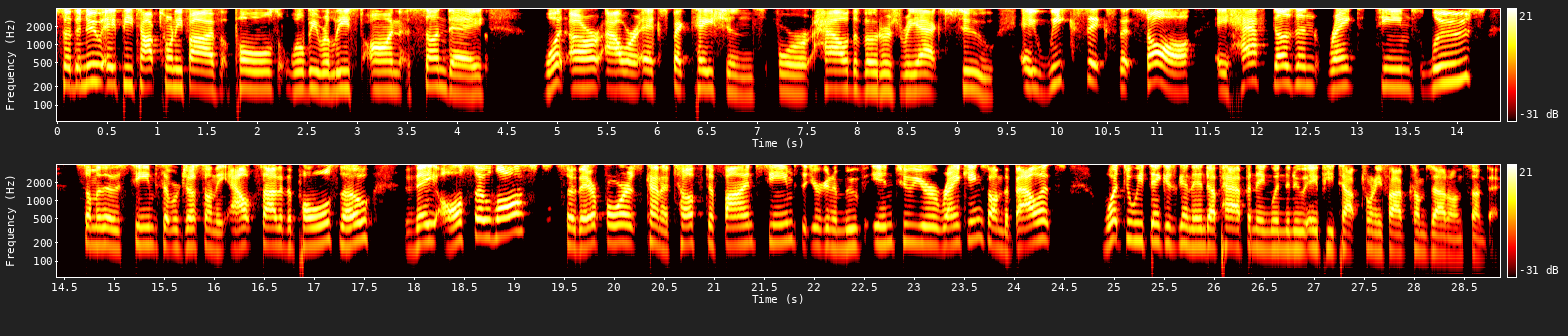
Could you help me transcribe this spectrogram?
So, the new AP Top 25 polls will be released on Sunday. What are our expectations for how the voters react to a week six that saw a half dozen ranked teams lose? Some of those teams that were just on the outside of the polls, though, they also lost. So therefore, it's kind of tough to find teams that you're going to move into your rankings on the ballots. What do we think is going to end up happening when the new AP Top 25 comes out on Sunday?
